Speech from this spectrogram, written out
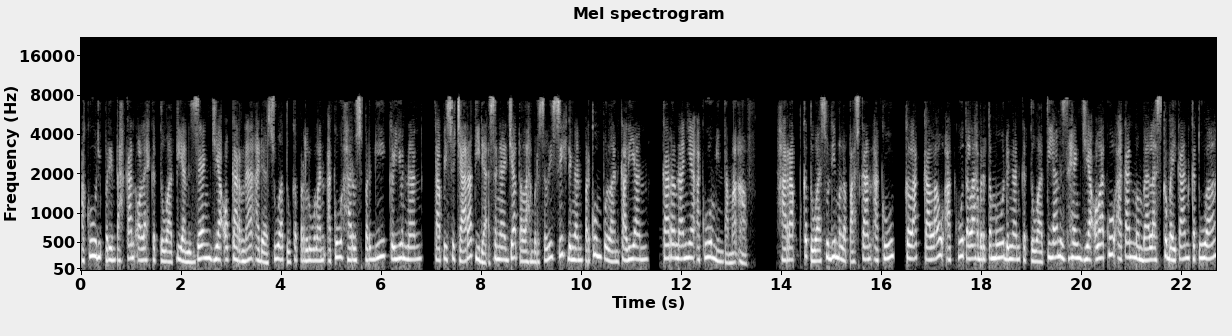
Aku diperintahkan oleh ketua Tian Zeng Jiao karena ada suatu keperluan aku harus pergi ke Yunan, tapi secara tidak sengaja telah berselisih dengan perkumpulan kalian, karenanya aku minta maaf. Harap ketua sudi melepaskan aku, kelak kalau aku telah bertemu dengan ketua Tian Zeng Jiao aku akan membalas kebaikan ketua,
